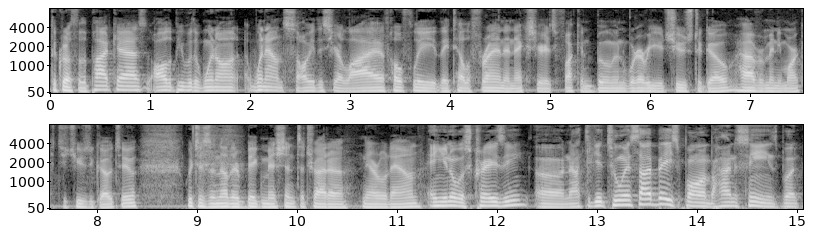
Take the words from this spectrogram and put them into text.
the growth of the podcast. All the people that went on, went out and saw you this year live. Hopefully, they tell a friend, and next year it's fucking booming. Wherever you choose to go, however many markets you choose to go to, which is another big mission to try to narrow down. And you know what's crazy? Uh, not to get too inside baseball and behind the scenes, but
